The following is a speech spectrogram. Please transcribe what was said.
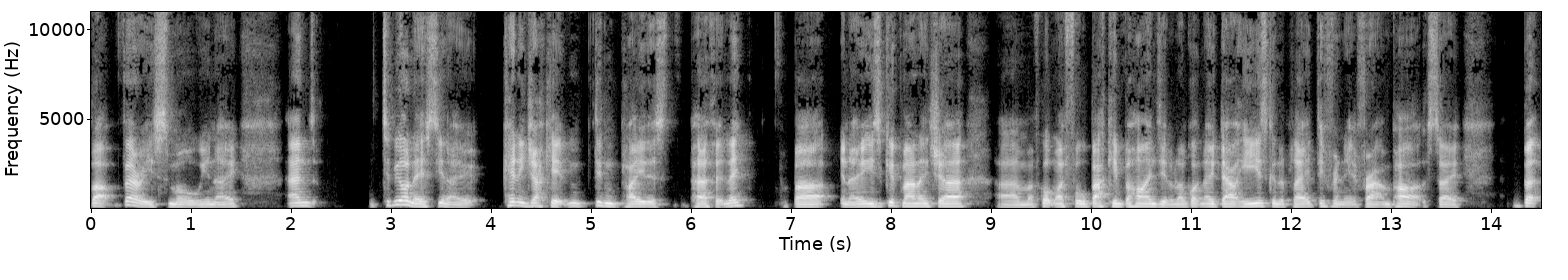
but very small, you know. And to be honest, you know, Kenny Jackett didn't play this perfectly, but you know, he's a good manager. Um, I've got my full backing behind him, and I've got no doubt he is going to play it differently at Fratton Park. So, but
